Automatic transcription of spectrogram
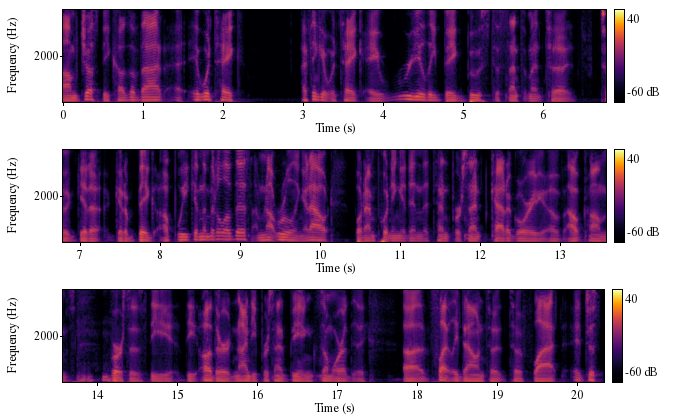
Um, just because of that, Uh, it would take I think it would take a really big boost to sentiment to to get a get a big up week in the middle of this. I'm not ruling it out, but I'm putting it in the 10% category of outcomes mm-hmm. versus the the other 90% being somewhere the uh, slightly down to to flat. It just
